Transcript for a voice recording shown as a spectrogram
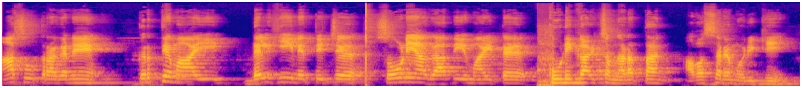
ആസൂത്രകനെ കൃത്യമായി ഡൽഹിയിലെത്തിച്ച് സോണിയാഗാന്ധിയുമായിട്ട് കൂടിക്കാഴ്ച നടത്താൻ അവസരമൊരുക്കി.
